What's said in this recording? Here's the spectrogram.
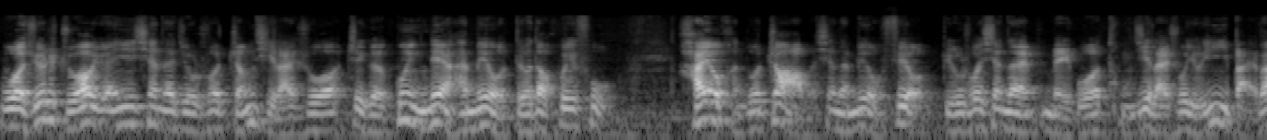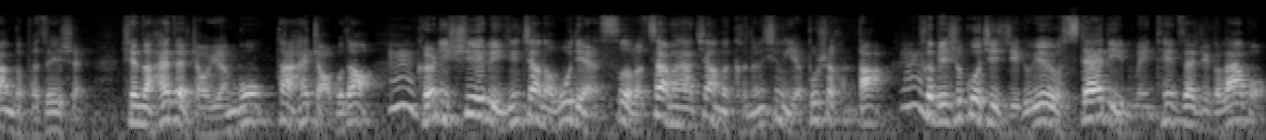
我觉得主要原因现在就是说，整体来说，这个供应链还没有得到恢复，还有很多 job 现在没有 fill。比如说，现在美国统计来说有一百万个 position，现在还在找员工，但还找不到。嗯可是你失业率已经降到五点四了，再往下降的可能性也不是很大。特别是过去几个月有 steady maintain 在这个 level，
